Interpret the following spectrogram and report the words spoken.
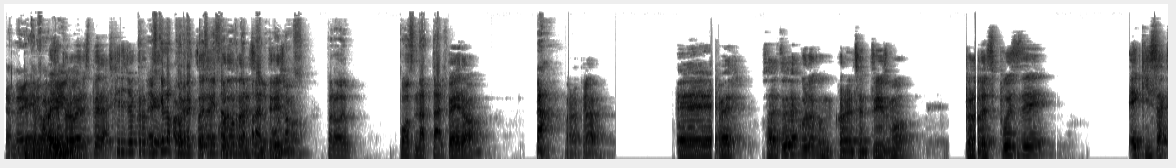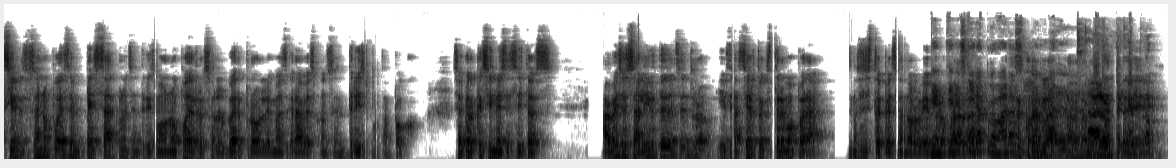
Pero- Oye, pero a ver, espera. Es que yo creo que. Es que lo a ver, correcto estoy de es acuerdo con el centrismo. algunos, pero postnatal. Pero. Bueno, claro. Eh, a ver, o sea, estoy de acuerdo con, con el centrismo, pero después de X acciones, o sea, no puedes empezar con el centrismo, no puedes resolver problemas graves con centrismo tampoco. O sea, creo que sí necesitas a veces salirte del centro, irte a cierto extremo para, no sé si estoy pensándolo bien, pero para Tienes que ir la- a probar así. recorrer la, la- la A ver, un vertiente de- ejemplo.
